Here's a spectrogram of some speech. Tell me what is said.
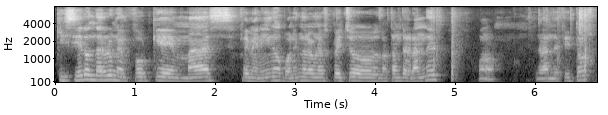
quisieron darle un enfoque más femenino, poniéndole unos pechos bastante grandes, bueno, grandecitos,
